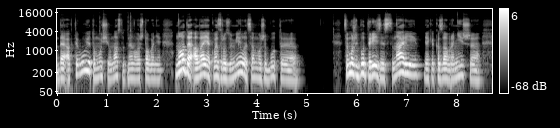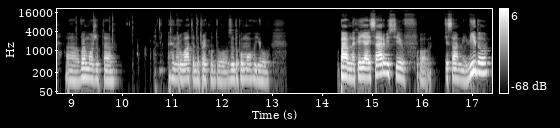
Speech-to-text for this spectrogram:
деактивую, тому що у нас тут не налаштовані ноди, але, як ви зрозуміли, це може бути. Це можуть бути різні сценарії, як я казав раніше, ви можете генерувати, до прикладу, за допомогою певних AI-сервісів, ті самі відео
